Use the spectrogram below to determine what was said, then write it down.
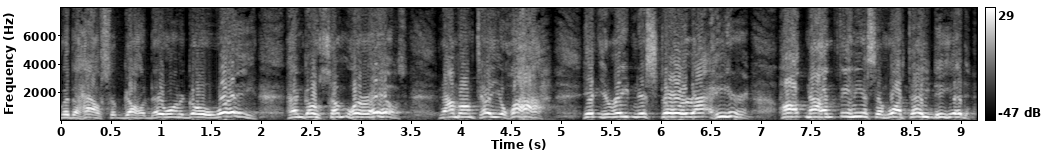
with the house of God. They want to go away and go somewhere else. And I'm going to tell you why. If you're reading this story right here, Hophni and Phinehas and what they did,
